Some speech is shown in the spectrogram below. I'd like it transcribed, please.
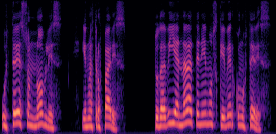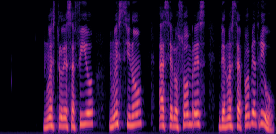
ustedes son nobles y nuestros pares. Todavía nada tenemos que ver con ustedes. Nuestro desafío no es sino hacia los hombres de nuestra propia tribu.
